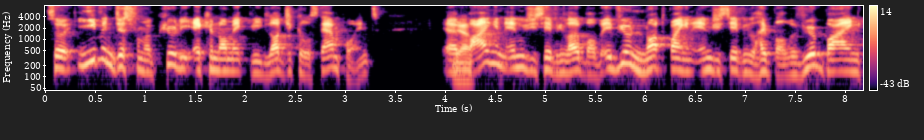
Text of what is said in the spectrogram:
So even just from a purely economically logical standpoint, uh, Yeah. buying an energy saving light bulb, if you're not buying an energy saving light bulb, if you're buying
